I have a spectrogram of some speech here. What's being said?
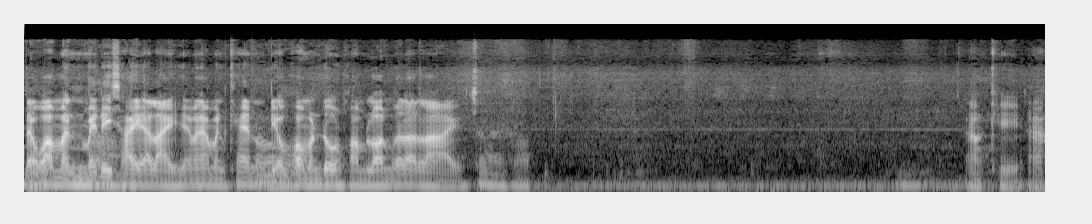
แต่ว่ามันไม่ได้ใช้อะไรใช่ไหมมันแค่ก็เดี๋ยวพอมันโดนความร้อนก็ละลาย ใช่ครับ โอเค อะ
